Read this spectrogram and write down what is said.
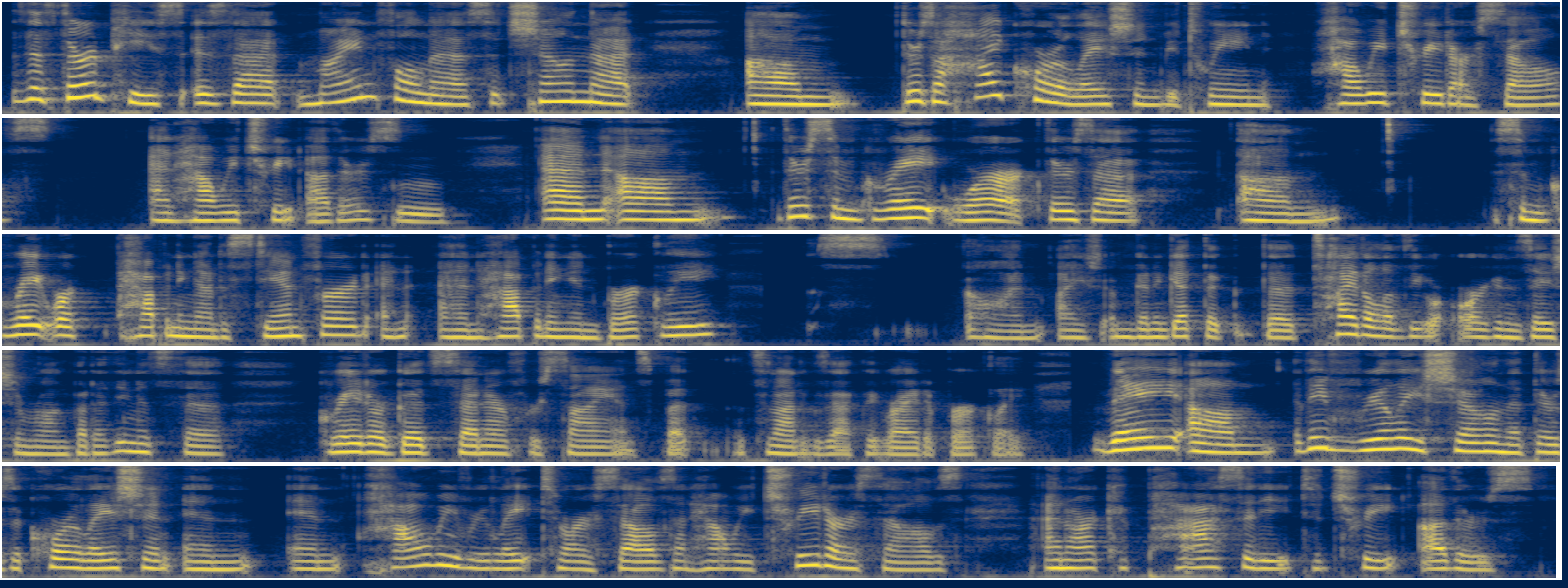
the third piece is that mindfulness, it's shown that um, there's a high correlation between how we treat ourselves and how we treat others. Mm. And um, there's some great work. There's a um, some great work happening out of Stanford and, and happening in Berkeley. Oh, I'm I, I'm going to get the the title of the organization wrong, but I think it's the Greater Good Center for Science, but it's not exactly right at Berkeley. They um they've really shown that there's a correlation in in how we relate to ourselves and how we treat ourselves and our capacity to treat others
